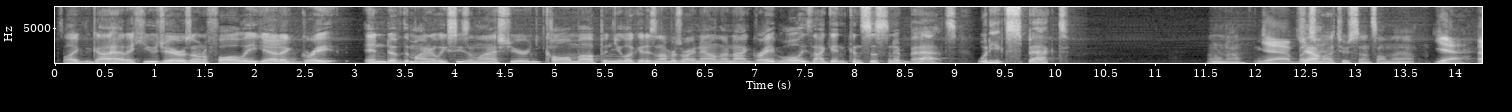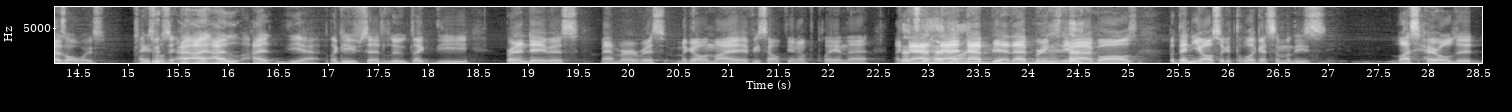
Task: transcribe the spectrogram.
It's like the guy had a huge Arizona Fall League, he had a great end of the minor league season last year, and you call him up and you look at his numbers right now and they're not great. Well, he's not getting consistent at bats. What do you expect? I don't know. yeah, but Just Yeah. my two cents on that. yeah, As always. I guess we'll see. I, I, I, I, yeah, like you said, Luke, like the Brennen Davis, Matt Mervis, Miguel Amaya, if he's healthy enough to play in that, like That's that, the headline. that, that, yeah, that brings the eyeballs. But then you also get to look at some of these less heralded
